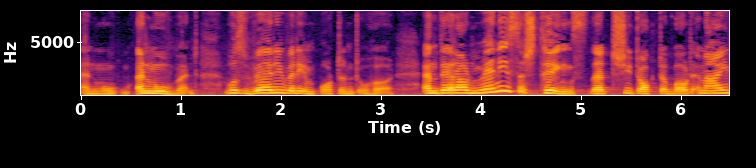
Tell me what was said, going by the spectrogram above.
and, move, and movement was very, very important to her. And there are many such things that she talked about. And I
